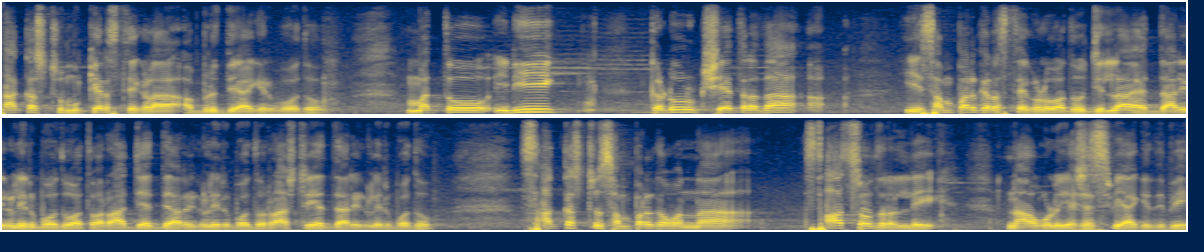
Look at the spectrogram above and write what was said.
ಸಾಕಷ್ಟು ಮುಖ್ಯ ರಸ್ತೆಗಳ ಅಭಿವೃದ್ಧಿ ಆಗಿರ್ಬೋದು. ಮತ್ತು ಇಡೀ ಕಡೂರು ಕ್ಷೇತ್ರದ ಈ ಸಂಪರ್ಕ ರಸ್ತೆಗಳು, ಅದು ಜಿಲ್ಲಾ ಹೆದ್ದಾರಿಗಳಿರ್ಬೋದು ಅಥವಾ ರಾಜ್ಯ ಹೆದ್ದಾರಿಗಳಿರ್ಬೋದು, ರಾಷ್ಟ್ರೀಯ ಹೆದ್ದಾರಿಗಳಿರ್ಬೋದು, ಸಾಕಷ್ಟು ಸಂಪರ್ಕವನ್ನು ಸಾಧಿಸೋದರಲ್ಲಿ ನಾವುಗಳು ಯಶಸ್ವಿಯಾಗಿದ್ದೀವಿ.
